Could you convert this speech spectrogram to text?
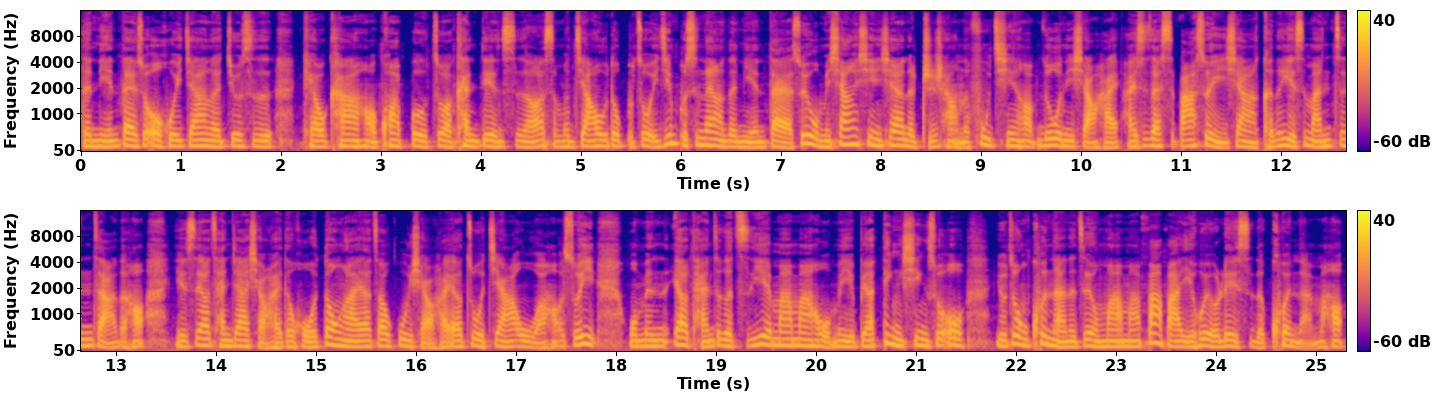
的年代说哦，回家了就是调咖哈，跨步做看电视啊，什么家务都不做，已经不是那样的年代。所以我们相信现在的职场的父亲哈，如果你小孩还是在。十八岁以下可能也是蛮挣扎的哈，也是要参加小孩的活动啊，要照顾小孩，要做家务啊哈。所以我们要谈这个职业妈妈，我们也不要定性说哦，有这种困难的只有妈妈，爸爸也会有类似的困难嘛哈。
